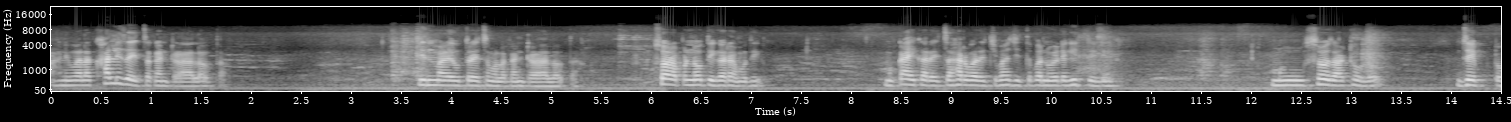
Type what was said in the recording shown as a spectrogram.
आणि मला खाली जायचा कंटाळा आला होता. तीन माळे उतरायचा मला कंटाळा आला होता. सोळा पण नव्हती घरामध्ये. मग काय करायचं? हरभऱ्याची भाजी तर बनवायला घेतलेली. मग सहज आठवलं झेप्टो.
